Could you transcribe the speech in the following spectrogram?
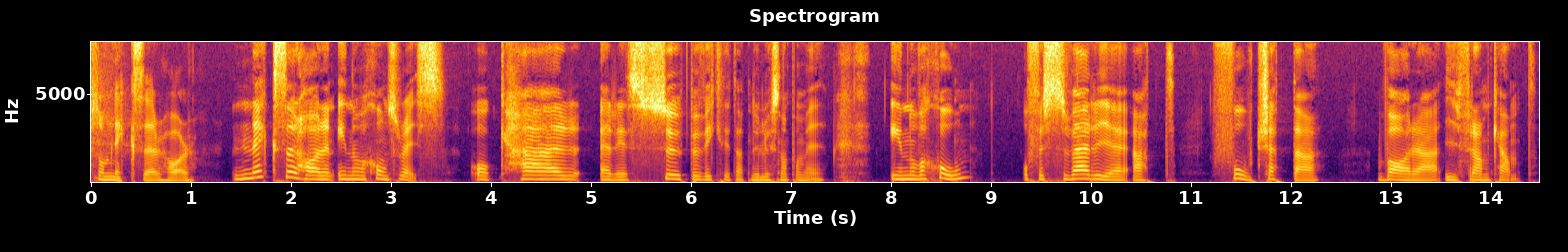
som Nexer har? Nexer har en innovationsrace och här är det superviktigt att du lyssnar på mig. Innovation och för Sverige att fortsätta vara i framkant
